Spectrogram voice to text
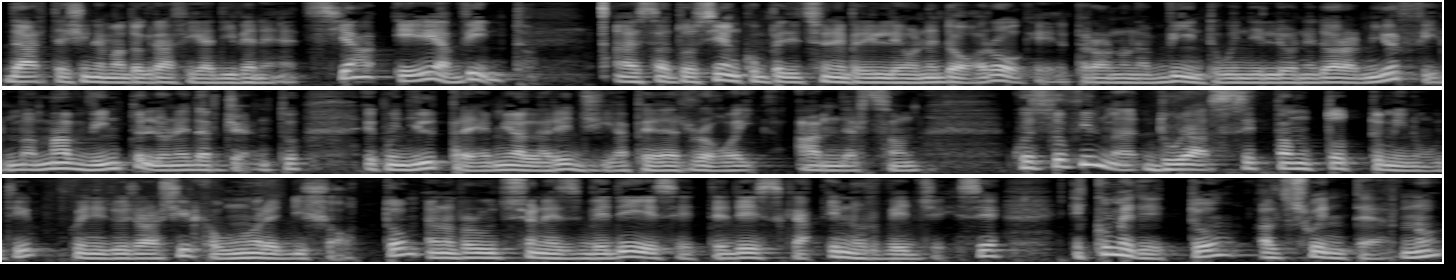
d'arte cinematografica di Venezia e ha vinto. È stato sia in competizione per il Leone d'Oro, che però non ha vinto quindi il Leone d'Oro al miglior film, ma ha vinto il Leone d'Argento e quindi il premio alla regia per Roy Anderson. Questo film dura 78 minuti, quindi dura circa un'ora e 18, è una produzione svedese, tedesca e norvegese e come detto al suo interno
